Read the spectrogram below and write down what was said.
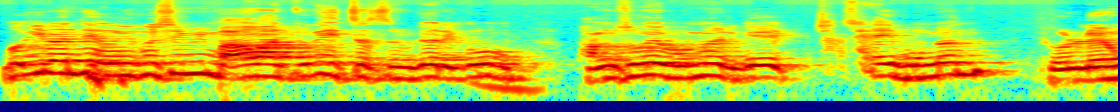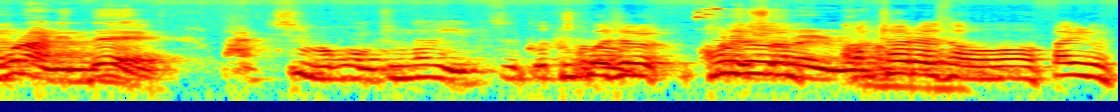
뭐 이런 이제 의구심이 마음 한쪽에 있지 않습니까? 그리고 방송에 보면 이게 자세히 보면 별 내용은 아닌데 마치 뭐가 엄청나게 있을 것처럼 그것을 커넥션을 막- 검찰에서 빨리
